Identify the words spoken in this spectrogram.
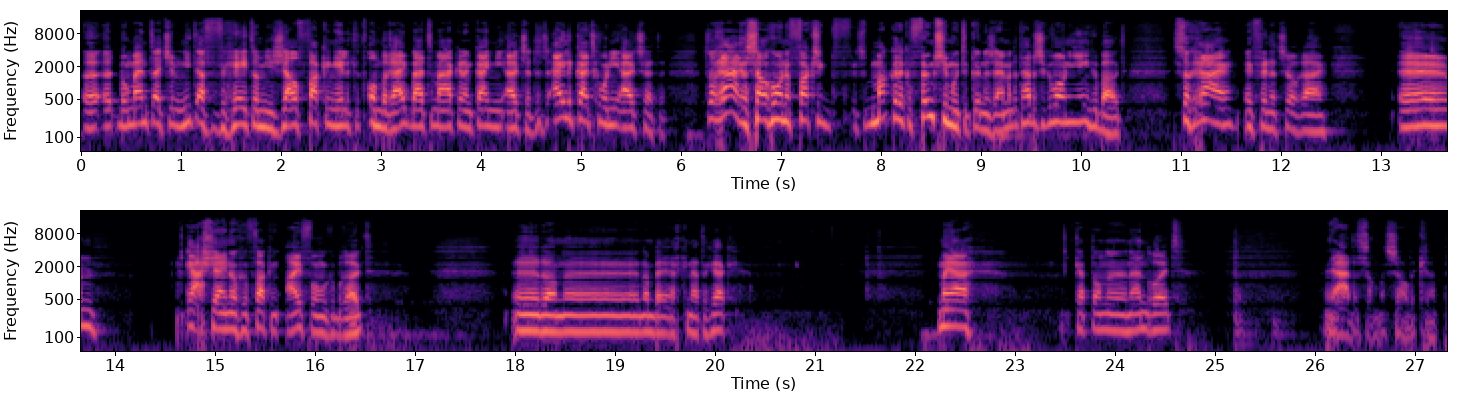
eh, het moment dat je hem niet even vergeet om jezelf fucking hele tijd onbereikbaar te maken, dan kan je het niet uitzetten. Dus eigenlijk kan je het gewoon niet uitzetten. Het is wel raar. Het zou gewoon een fucking makkelijke functie moeten kunnen zijn, maar dat hebben ze gewoon niet ingebouwd. Het is toch raar? Ik vind het zo raar. Ehm, ja, als jij nog een fucking iPhone gebruikt, eh, dan, dan ben je echt knettergek. Maar ja, ik heb dan een Android. Ja, dat is allemaal hetzelfde crap.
